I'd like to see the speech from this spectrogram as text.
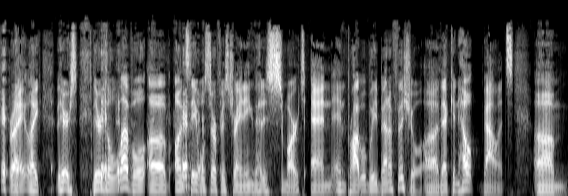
right? Like there's there's a level of unstable surface training that is smart and and probably beneficial uh, that can help balance. Um,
